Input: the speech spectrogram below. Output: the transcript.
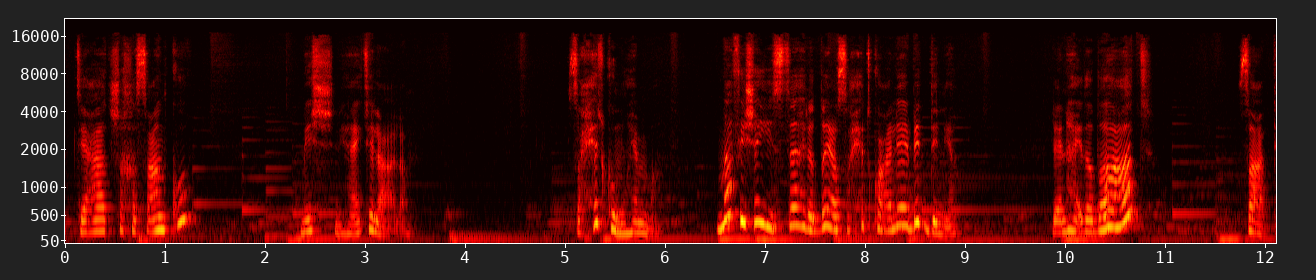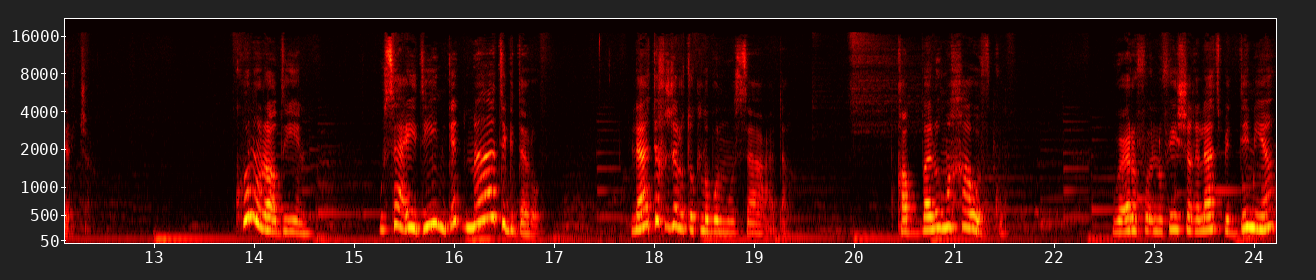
ابتعاد شخص عنكم مش نهاية العالم. صحتكم مهمة. ما في شيء يستاهل تضيعوا صحتكم عليه بالدنيا. لأنها إذا ضاعت صعب ترجع. كونوا راضين وسعيدين قد ما تقدروا. لا تخجلوا تطلبوا المساعدة. تقبلوا مخاوفكم. واعرفوا إنه في شغلات بالدنيا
